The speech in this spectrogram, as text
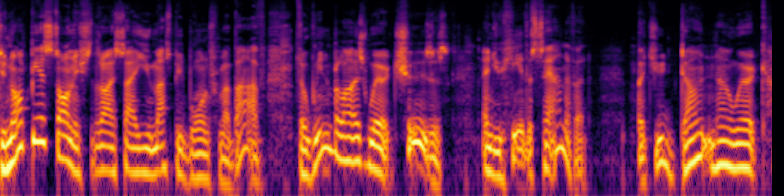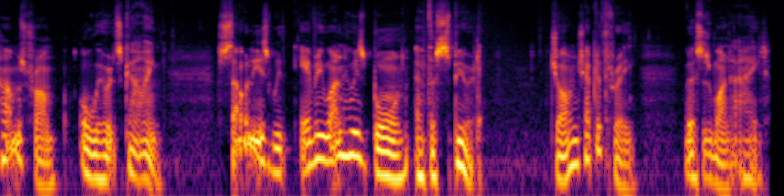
Do not be astonished that I say you must be born from above. The wind blows where it chooses, and you hear the sound of it, but you don't know where it comes from or where it's going so it is with everyone who is born of the Spirit. John chapter 3, verses 1 to 8.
